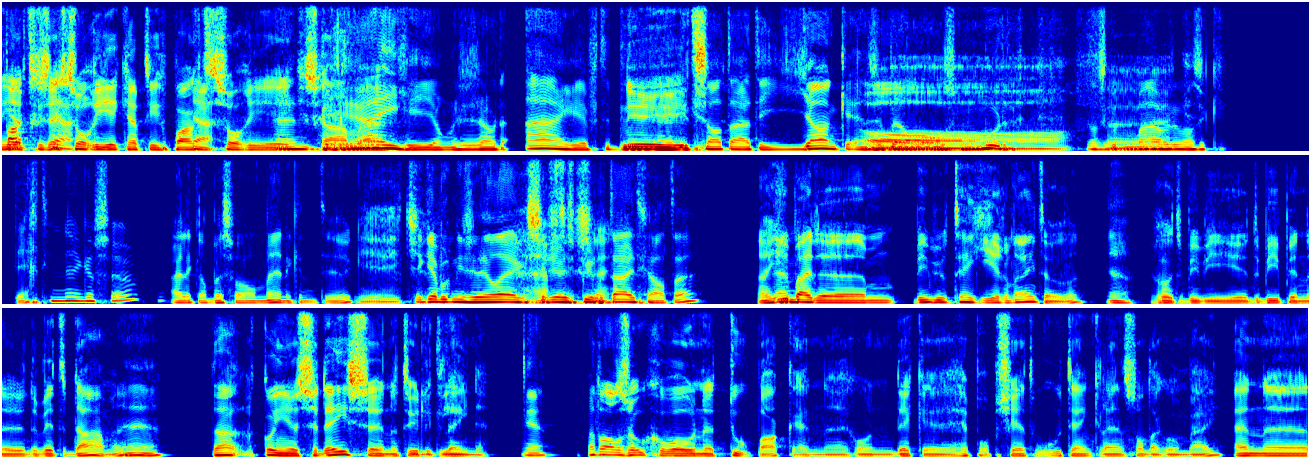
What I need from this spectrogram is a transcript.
je hebt gezegd, ja. sorry, ik heb die gepakt. Ja. Sorry, En ik schaam me. dreigen, jongen. Ze zouden aangifte doen. Niet. En ik zat daar te janken en ze belden ons moeder. Oh, was ik op toen was ik 13 denk ik of zo. Eigenlijk al best wel een natuurlijk. Jeetje. Ik heb ook niet zo heel erg serieuze puberteit gehad, hè. Nou, hier En- bij de ehm, bibliotheek hier in Eindhoven, Ja. de grote bibi, de biep in de, de Witte Dame, Ja, ja. daar kon je cd's eh, natuurlijk lenen. Ja. Maar dat hadden ze ook gewoon eh, toepak en eh, gewoon dikke hip-hop shit. Wu-Tang Clan stond daar gewoon bij. En eh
